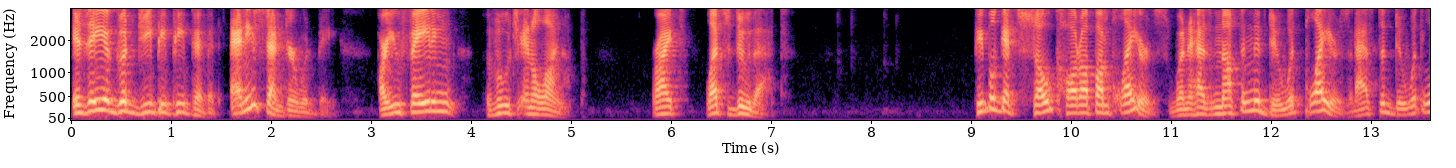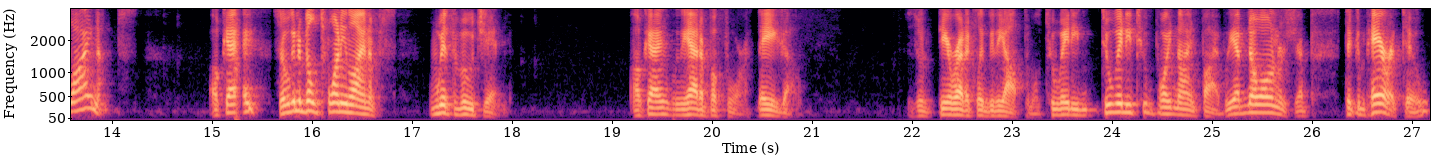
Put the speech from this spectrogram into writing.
is he a good GPP pivot? Any center would be. Are you fading Vooch in a lineup? Right? Let's do that. People get so caught up on players when it has nothing to do with players. It has to do with lineups. Okay. So we're going to build 20 lineups with Vooch in. Okay. We had it before. There you go. This would theoretically be the optimal 280, 282.95. We have no ownership to compare it to,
